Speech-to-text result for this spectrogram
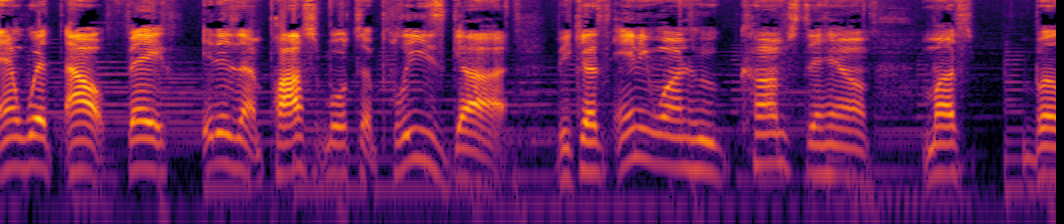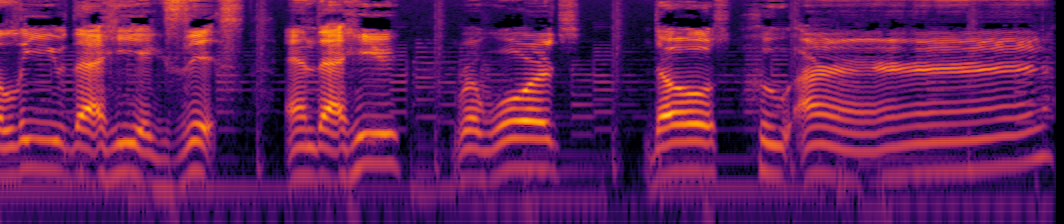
And without faith, it is impossible to please God because anyone who comes to Him must believe that He exists and that he rewards those who earn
